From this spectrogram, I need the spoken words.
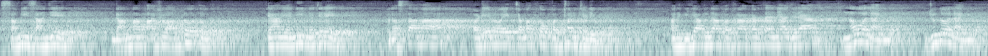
સમી સાંજે ગામમાં પાછો આવતો હતો. ત્યાં એની નજરે રસ્તામાં પડેલો એક ચમકતો પથ્થર ચડ્યો. અને બીજા બધા પથરા કરતાં એને આ જરા નવો લાગ્યો, જુદો લાગ્યો.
